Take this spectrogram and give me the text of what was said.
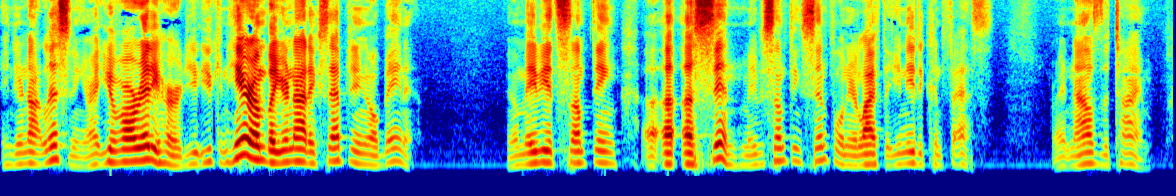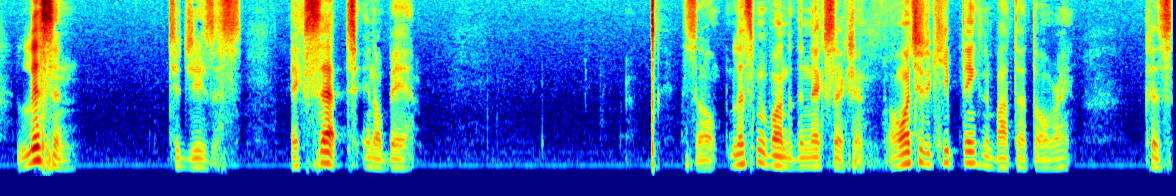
And you're not listening, right? You've already heard. You, you can hear him, but you're not accepting and obeying it. You know, maybe it's something, a, a sin, maybe something sinful in your life that you need to confess. Right? Now's the time. Listen to Jesus, accept and obey it. So let's move on to the next section. I want you to keep thinking about that, though, right? Because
